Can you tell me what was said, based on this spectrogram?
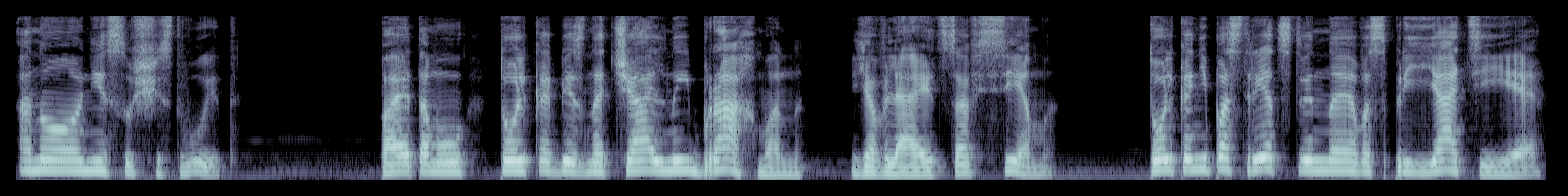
оно не существует. Поэтому только безначальный брахман является всем – только непосредственное восприятие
